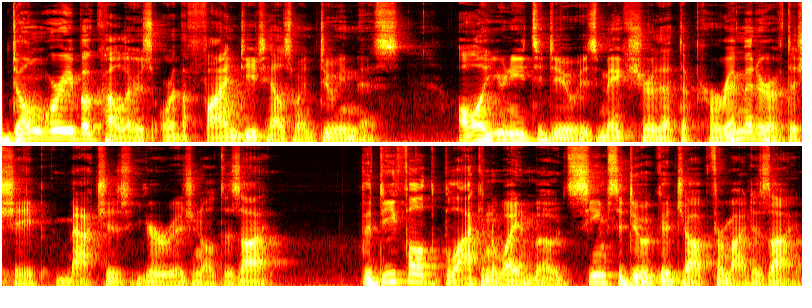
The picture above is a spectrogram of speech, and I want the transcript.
Don't worry about colors or the fine details when doing this. All you need to do is make sure that the perimeter of the shape matches your original design. The default black and white mode seems to do a good job for my design.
